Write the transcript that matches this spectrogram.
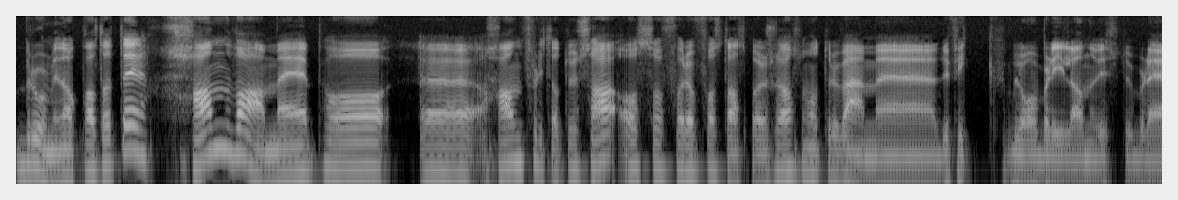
broren min er oppkalt etter, han var med på øh, Han flytta til USA, og så for å få statsborgerskap så måtte du være med Du fikk lov å bli i landet hvis du ble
